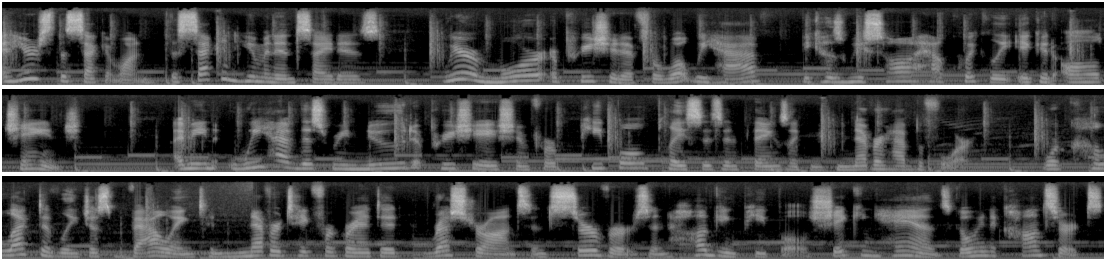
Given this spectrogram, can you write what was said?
And here's the second one the second human insight is we are more appreciative for what we have because we saw how quickly it could all change. I mean, we have this renewed appreciation for people, places, and things like we've never had before. We're collectively just vowing to never take for granted restaurants and servers and hugging people, shaking hands, going to concerts,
